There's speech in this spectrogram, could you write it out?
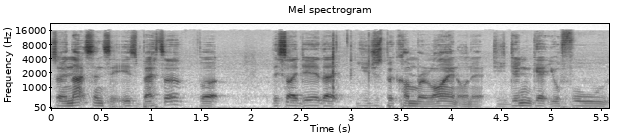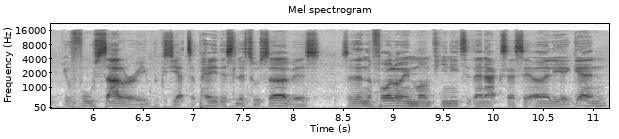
So in that sense, it is better, but this idea that you just become reliant on it. You didn't get your full your full salary because you had to pay this little service. So then the following month you need to then access it early again,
